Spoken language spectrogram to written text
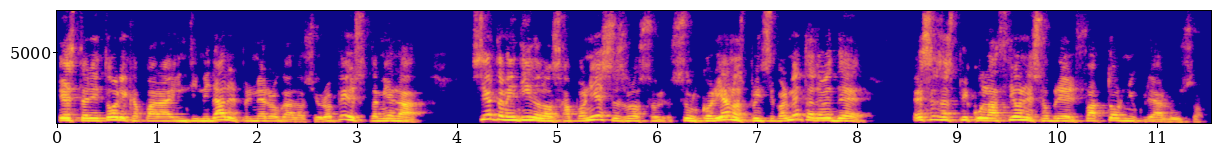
esta retórica para intimidar en primer lugar a los europeos, también a cierta medida los japoneses, los surcoreanos, principalmente a través de esas especulaciones sobre el factor nuclear ruso.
